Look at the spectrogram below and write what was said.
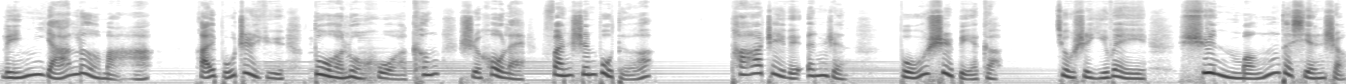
临崖勒马，还不至于堕落火坑，使后来翻身不得。他这位恩人，不是别个，就是一位迅猛的先生。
